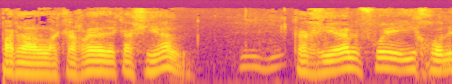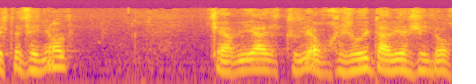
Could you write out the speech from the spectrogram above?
para la carrera de Cajigal. Cajigal fue hijo de este señor que había estudiado jesuita, había sido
